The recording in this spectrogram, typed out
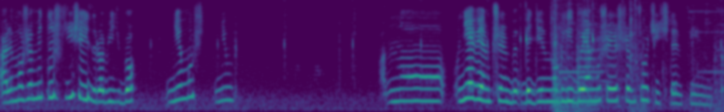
Ale możemy też dzisiaj zrobić, bo nie mus... Nie... No, nie wiem, czy będziemy mogli, bo ja muszę jeszcze wrzucić ten filmik.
